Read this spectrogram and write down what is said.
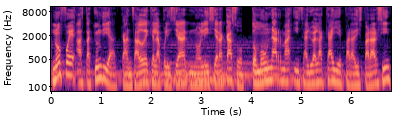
no fue hasta que un día, cansado de que la policía no le hiciera caso, tomó un arma y salió a la calle para disparar sin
